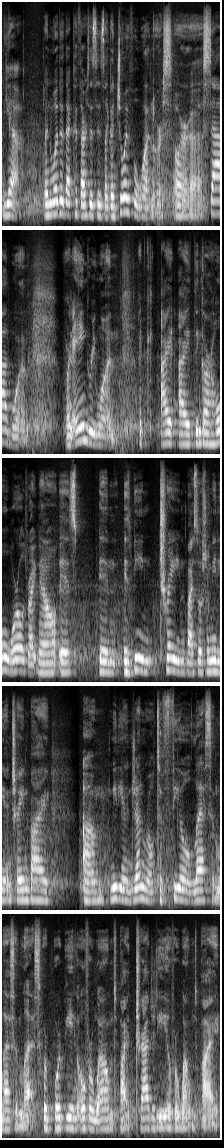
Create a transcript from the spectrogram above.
yeah and whether that catharsis is like a joyful one or, or a sad one or an angry one like I, I think our whole world right now is been is being trained by social media and trained by um, media in general to feel less and less and less. We're, we're being overwhelmed by tragedy, overwhelmed by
